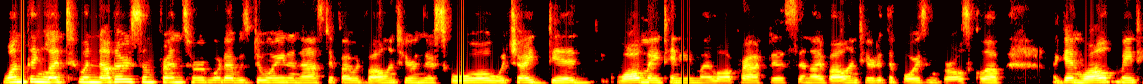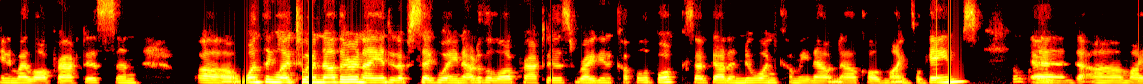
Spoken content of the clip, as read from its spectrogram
one thing led to another. Some friends heard what I was doing and asked if I would volunteer in their school, which I did while maintaining my law practice. And I volunteered at the Boys and Girls Club, again, while maintaining my law practice. And uh, one thing led to another, and I ended up segueing out of the law practice, writing a couple of books. I've got a new one coming out now called Mindful Games. Okay. And um, I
